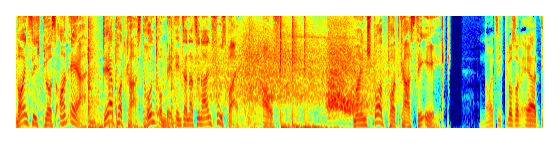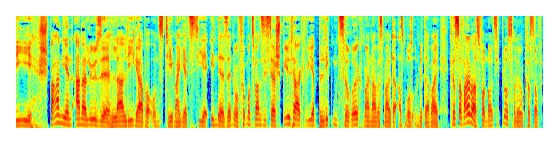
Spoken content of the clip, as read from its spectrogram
90 Plus On Air, der Podcast rund um den internationalen Fußball auf meinsportpodcast.de. 90 Plus on Air, die Spanien-Analyse La Liga bei uns Thema jetzt hier in der Sendung. 25. Spieltag, wir blicken zurück. Mein Name ist Malte Asmus und mit dabei Christoph Albers von 90 Plus. Hallo Christoph.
